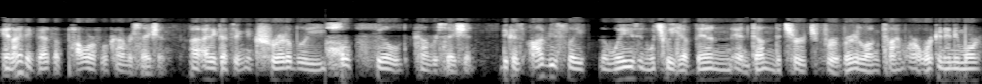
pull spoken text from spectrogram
And I think that's a powerful conversation. I think that's an incredibly hope-filled conversation because obviously the ways in which we have been and done the church for a very long time aren't working anymore.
